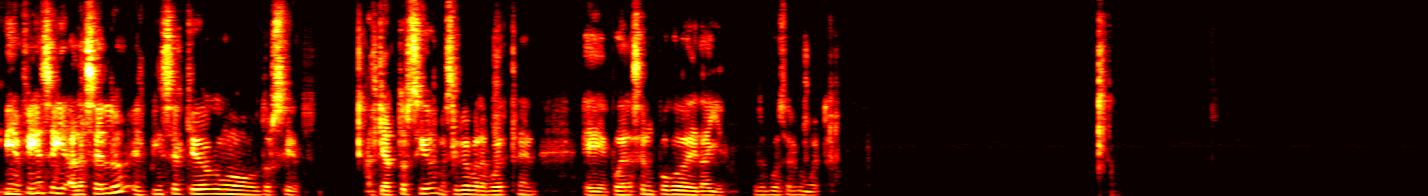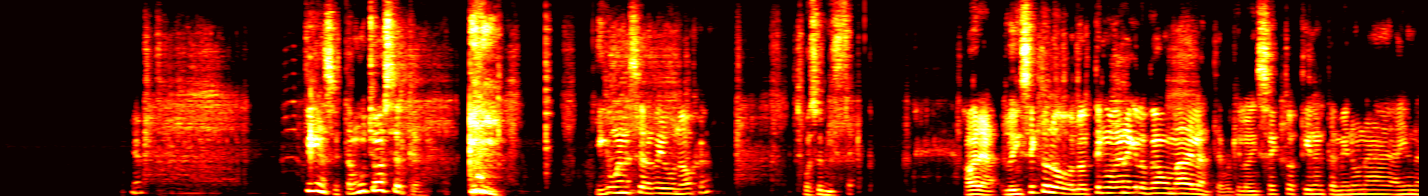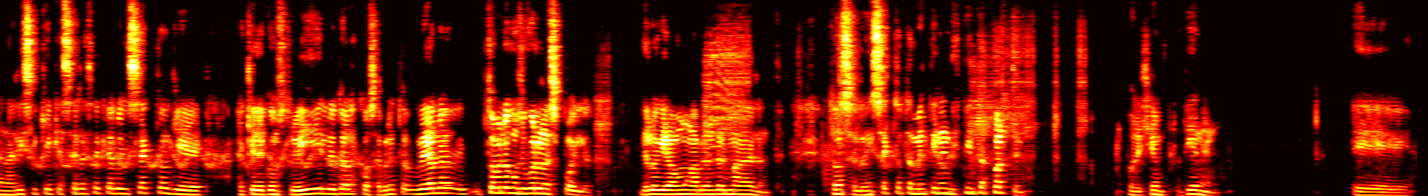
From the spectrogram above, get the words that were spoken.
Bien, fíjense que al hacerlo el pincel quedó como torcido. Al quedar torcido me sirve para poder tener, eh, poder hacer un poco de detalle. Entonces puedo hacer como esto. Fíjense, está mucho más cerca. ¿Y qué van a hacer arriba de una hoja? Puede ser un insecto. Ahora, los insectos los tengo ganas que los veamos más adelante, porque los insectos tienen también una, hay un análisis que hay que hacer acerca de los insectos, que hay que deconstruirlo y todas las cosas. Pero esto, véalo, tómelo como si fuera un spoiler de lo que vamos a aprender más adelante. Entonces, los insectos también tienen distintas partes. Por ejemplo, tienen... Eh,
